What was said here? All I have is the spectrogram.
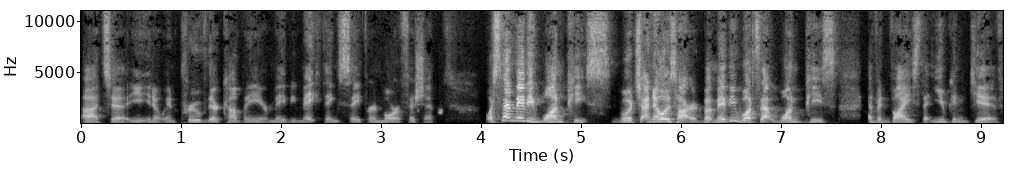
uh, to you know improve their company or maybe make things safer and more efficient what's that maybe one piece, which I know is hard, but maybe what's that one piece of advice that you can give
